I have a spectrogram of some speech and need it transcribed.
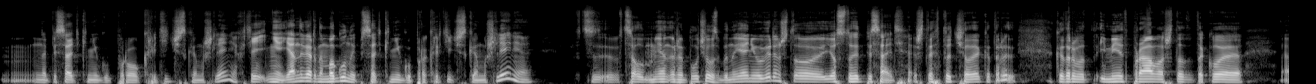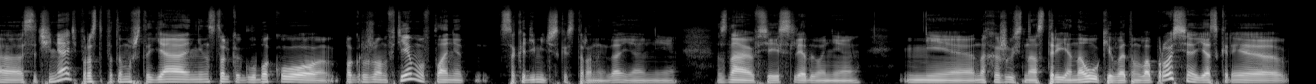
написать книгу про критическое мышление. Хотя, не, я, наверное, могу написать книгу про критическое мышление. В, целом, у меня, наверное, получилось бы, но я не уверен, что ее стоит писать, что я тот человек, который, который вот имеет право что-то такое э, сочинять, просто потому что я не настолько глубоко погружен в тему в плане с академической стороны, да, я не знаю все исследования, не нахожусь на острие науки в этом вопросе, я скорее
